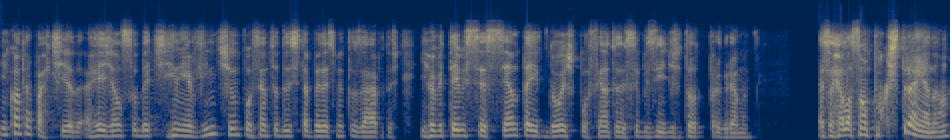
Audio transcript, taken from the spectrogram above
Em contrapartida, a região sul detinha 21% dos estabelecimentos aptos e obteve 62% dos subsídios de todo o programa. Essa relação é um pouco estranha, não?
